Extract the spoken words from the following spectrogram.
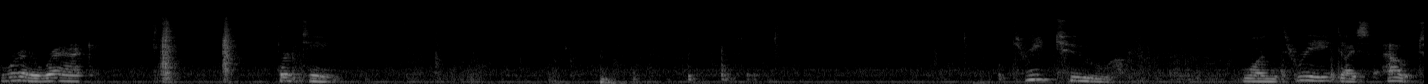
and we're gonna rack 13. Two, one, three, dice out.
